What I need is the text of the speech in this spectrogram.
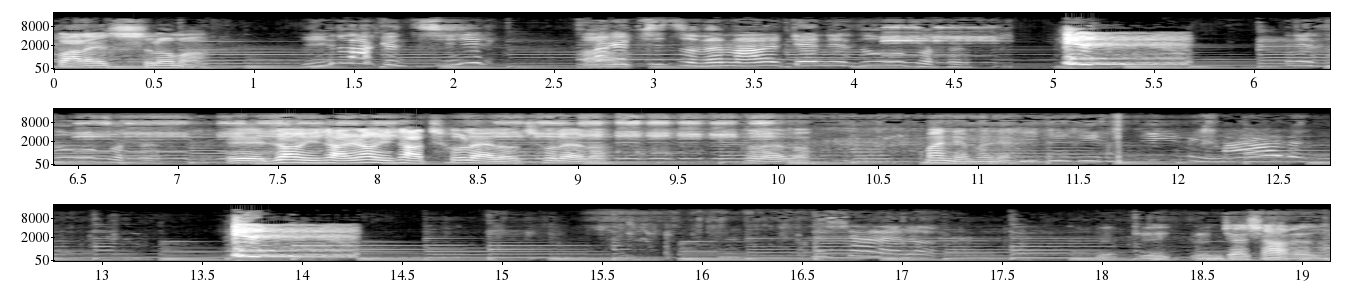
抓来吃了吗？咦那个鸡，啊那个鸡只能拿来垫垫肚子哼，点点肉子。哎，让一下，让一下，车来了，车来了，车来了，慢点，慢点。你你你你你妈的你！他下来了，人人人家下来了，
